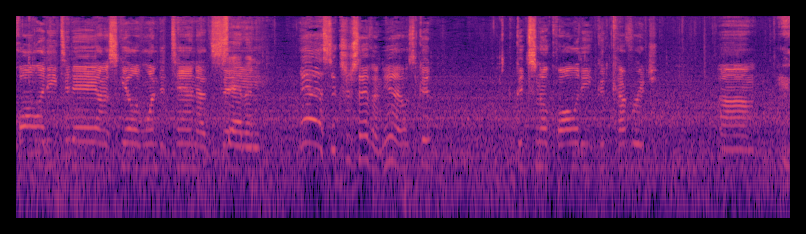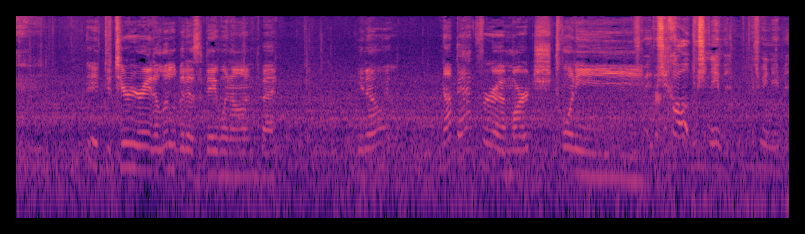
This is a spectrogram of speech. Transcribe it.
quality today on a scale of 1 to 10, I'd say. Seven. Yeah, 6 or 7. Yeah, it was good. Good snow quality, good coverage. Um, it deteriorated a little bit as the day went on, but, you know, not bad for a March 20. we should call it. We should name it. What should we name it?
